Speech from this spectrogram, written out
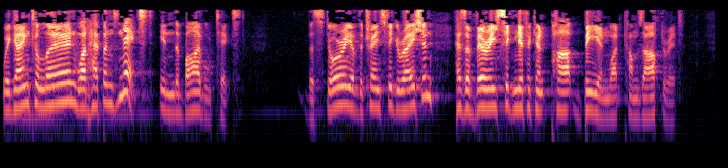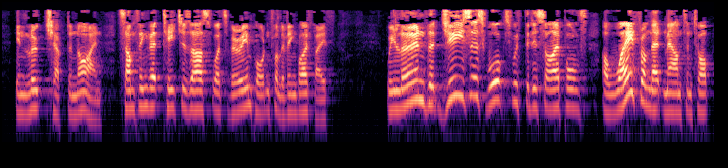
we're going to learn what happens next in the Bible text. The story of the Transfiguration has a very significant part B in what comes after it. In Luke chapter 9, something that teaches us what's very important for living by faith. We learn that Jesus walks with the disciples away from that mountaintop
